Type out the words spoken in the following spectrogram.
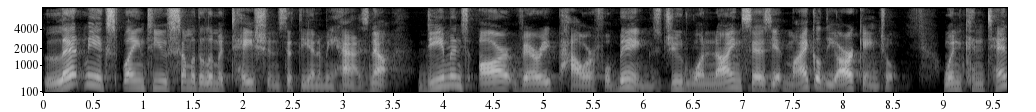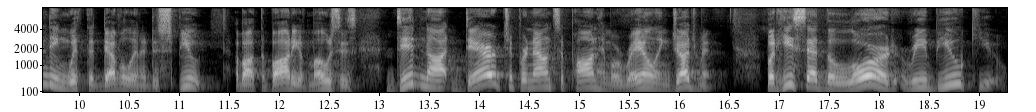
let me explain to you some of the limitations that the enemy has. Now, demons are very powerful beings. Jude 1 9 says, Yet Michael the archangel, when contending with the devil in a dispute about the body of Moses, did not dare to pronounce upon him a railing judgment. But he said, The Lord rebuke you.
